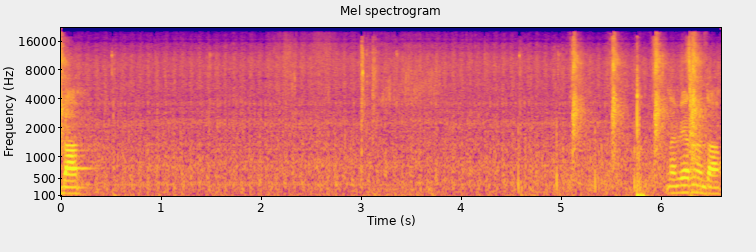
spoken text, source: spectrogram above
Да. Наверное, да.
